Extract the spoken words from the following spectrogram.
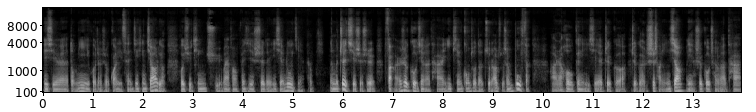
一些董秘或者是管理层进行交流，会去听取卖方分析师的一些路演。那么这其实是反而是构建了他一天工作的主要组成部分。啊，然后跟一些这个这个市场营销也是构成了他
